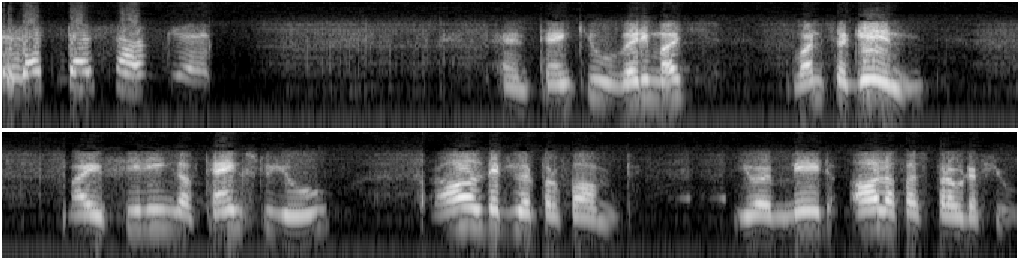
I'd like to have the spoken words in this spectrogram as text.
That does sound good. And thank you very much. Once again, my feeling of thanks to you for all that you have performed. You have made all of us proud of you.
